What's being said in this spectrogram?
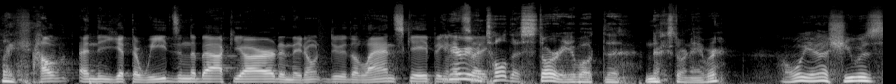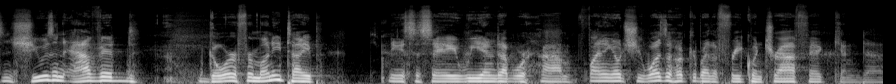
Like How and you get the weeds in the backyard, and they don't do the landscaping. You and never even like, told us story about the next door neighbor. Oh yeah, she was she was an avid goer for money type. Needless to say, we ended up um, finding out she was a hooker by the frequent traffic and uh,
